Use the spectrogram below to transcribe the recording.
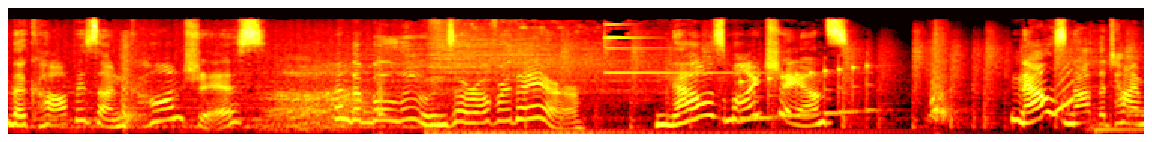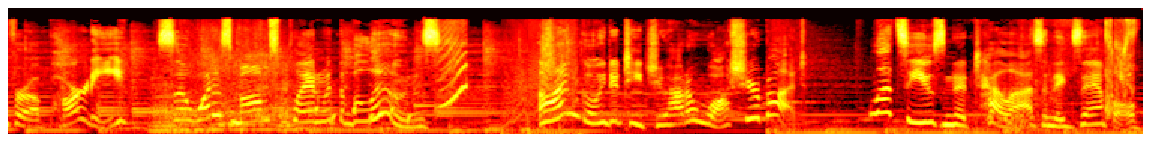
The cop is unconscious, and the balloons are over there. Now's my chance. Now's not the time for a party, so what is mom's plan with the balloons? I'm going to teach you how to wash your butt. Let's use Nutella as an example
